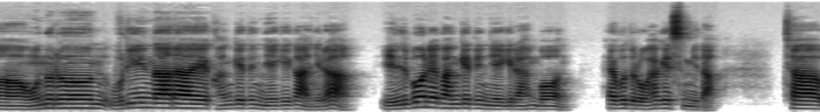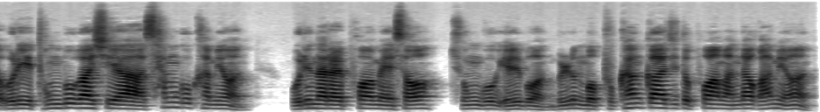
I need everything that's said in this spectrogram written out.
어, 오늘은 우리나라에 관계된 얘기가 아니라 일본에 관계된 얘기를 한번 해보도록 하겠습니다. 자, 우리 동북아시아 3국 하면 우리나라를 포함해서 중국, 일본, 물론 뭐 북한까지도 포함한다고 하면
